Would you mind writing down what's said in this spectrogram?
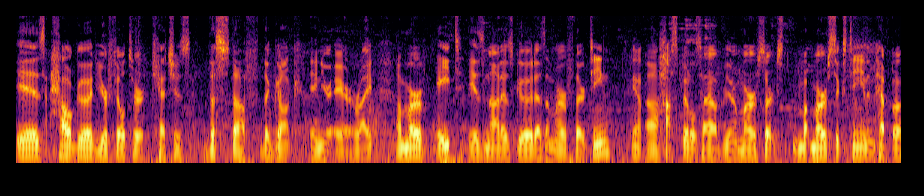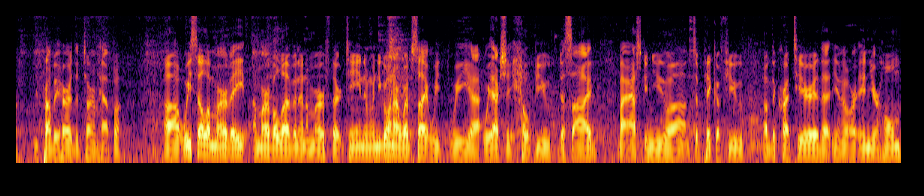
is how good your filter catches the stuff, the gunk in your air, right? A MERV 8 is not as good as a MERV 13. Yep. Uh, hospitals have, you know, MERV, MERV 16 and HEPA. You've probably heard the term HEPA. Uh, we sell a MERV 8, a MERV 11, and a MERV 13. And when you go on our website, we, we, uh, we actually help you decide by asking you uh, to pick a few of the criteria that you know are in your home.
